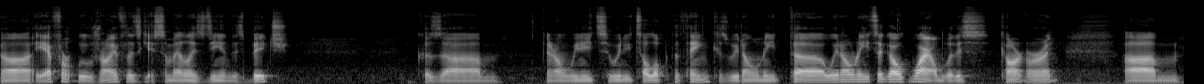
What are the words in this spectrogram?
Uh, yeah, front wheel drive. Let's get some LSD in this bitch. Cause um, you know, we need to we need to lock the thing because we don't need uh, we don't need to go wild with this car. All right. Um,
